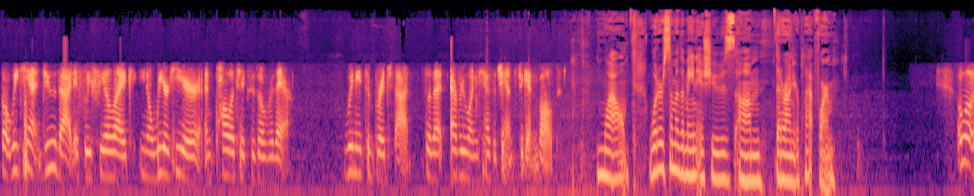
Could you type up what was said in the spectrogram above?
But we can't do that if we feel like, you know, we are here and politics is over there. We need to bridge that so that everyone has a chance to get involved. Wow. What are some of the main issues um, that are on your platform? Well,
